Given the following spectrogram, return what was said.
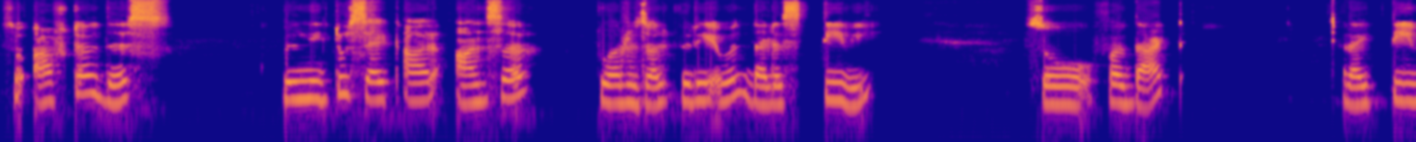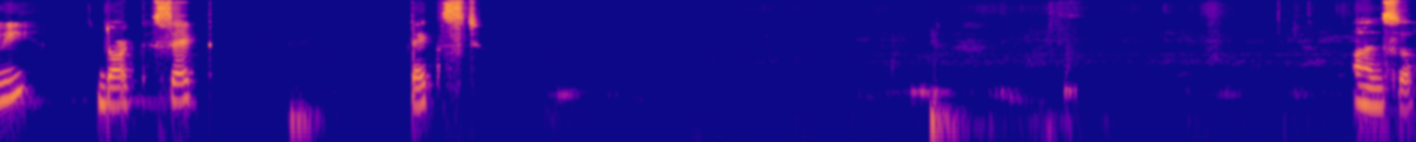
So after this we'll need to set our answer to a result variable that is tv so for that write tv dot set text answer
